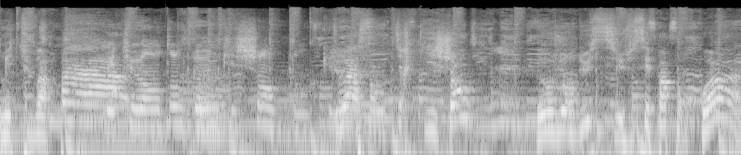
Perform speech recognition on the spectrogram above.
mais tu vas pas. Mais tu vas entendre quand même qu'il chante. Donc, Tu euh, vas sentir qu'il chante. Et aujourd'hui, je sais pas pourquoi,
